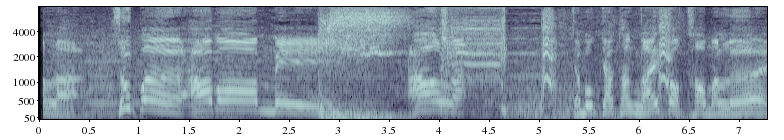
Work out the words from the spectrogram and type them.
เอาล่ะซูเปอร์อัลบอมมีเอาล่ะจะบุกจากทางไหนก็เข้ามาเลย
